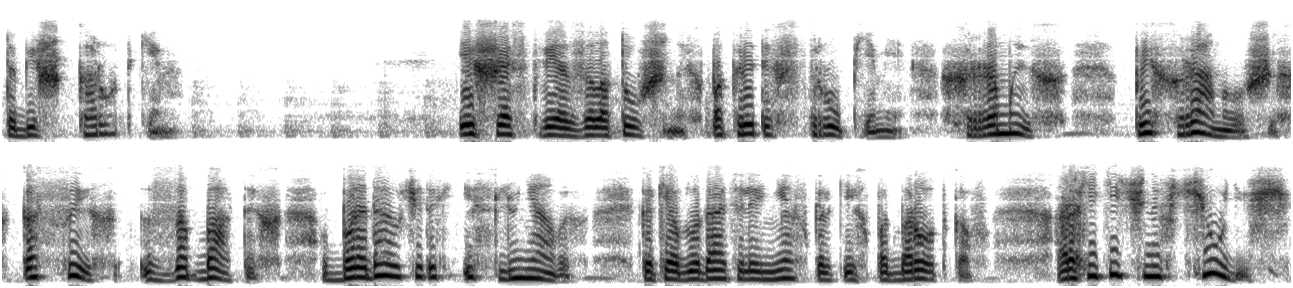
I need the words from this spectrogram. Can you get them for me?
то бишь коротким. И шествие золотушных, покрытых струпьями, хромых, прихрамывавших, косых, забатых, бородавчатых и слюнявых, как и обладателей нескольких подбородков, архетичных чудищ,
